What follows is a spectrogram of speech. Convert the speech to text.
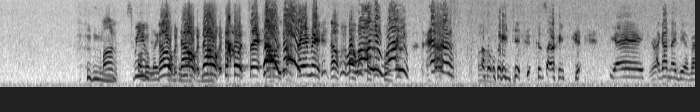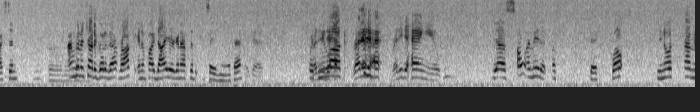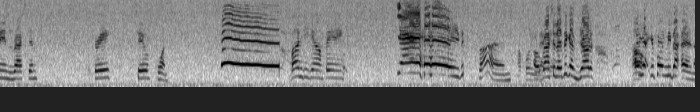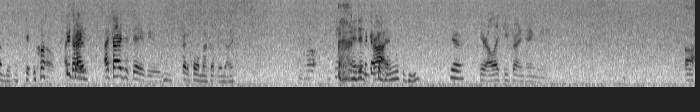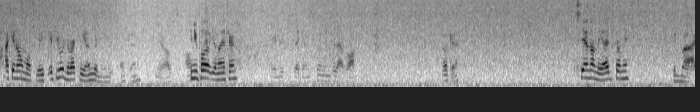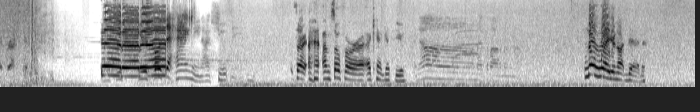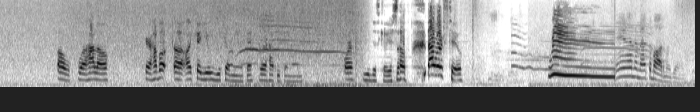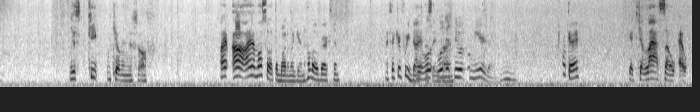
Come on, swim! the lake's no, no, no, no! Save, No, no, no! save me! No! Where, where are you? Where are you? Oh, wait. Sorry. Yay. You're- I got an idea, Braxton. Uh-huh. I'm gonna try to go to that rock, and if I die, you're gonna have to save me, okay? Okay. Wish ready me to luck. ready to ready to hang you. Yes. Oh, I made it. Okay. Well, you know what that means, Braxton. Three, two, one. Bungee jumping. Yay! This is fun. I'll pull you Oh, back Braxton, in. I think I'm drowning. Oh, yeah, you're pulling me back. Uh, no, I'm good. Okay. Oh, I tried. tried. I tried to save you. Try to pull him back up, they die. Well, you can't. say I Do you didn't think I can try. hang you from here? Yeah. Here, I'll let you try and hang me. Uh, I can almost reach. If you were directly under me, okay. Here, I'll. I'll Can you pull out your lantern? Here, just a second. I'm swimming to that rock. Okay. Stand on the edge for me. Goodbye, Braxton. Da, da, You're supposed to hang me, not shoot me. Sorry, I'm so far. I- I can't get to you. No, I'm at the bottom of the mountain. No way, you're not dead. Oh well, hello. Here, how about uh, I kill you, you kill me, okay? We're a happy family. Or you just kill yourself. That works too. Whee! And I'm at the bottom again. Just keep killing yourself. I uh, I am also at the bottom again. Hello, Braxton. I think if we die Here, at we'll the same we'll time. just do it from here then. Okay. Get your lasso out.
